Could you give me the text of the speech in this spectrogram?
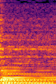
Bye.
